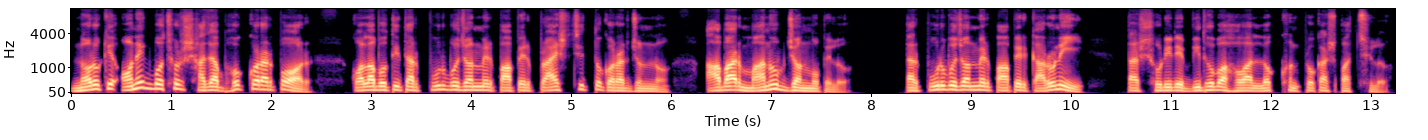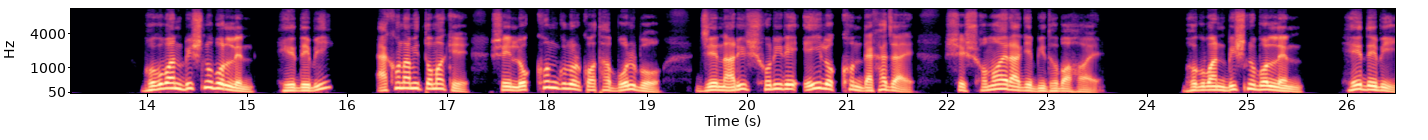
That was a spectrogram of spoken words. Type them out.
নরকে অনেক বছর সাজা ভোগ করার পর কলাবতী তার পূর্বজন্মের পাপের প্রায়শ্চিত্ত করার জন্য আবার মানব জন্ম পেল। তার পূর্বজন্মের পাপের কারণেই তার শরীরে বিধবা হওয়ার লক্ষণ প্রকাশ পাচ্ছিল। ভগবান বিষ্ণু বললেন, হে দেবী এখন আমি তোমাকে সেই লক্ষণগুলোর কথা বলব যে নারীর শরীরে এই লক্ষণ দেখা যায়, সে সময়ের আগে বিধবা হয়। ভগবান বিষ্ণু বললেন, হে দেবী,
